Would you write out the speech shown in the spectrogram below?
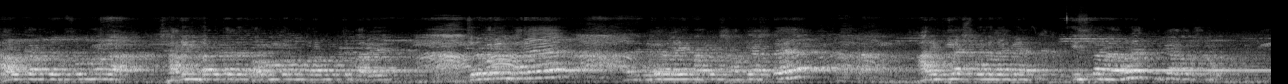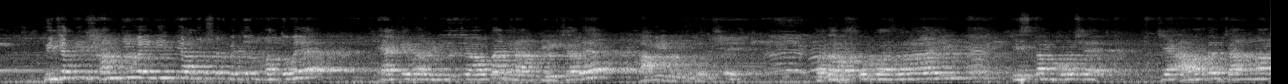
ভারতে আমাদের মুসলমানরা স্বাধীনভাবে তাদের ধর্মকর্ম পালন করতে পারে। পালন পারে। মাধ্যমে শান্তি আসতে। আর ইতিহাস বলে দেখবেন ইসলাম এমন এক দুটি আদর্শ। বিজেপির শান্তি ও এই নীতি আদর্শের বেতন মাধ্যমে একেবারে নিশ্চয়তা গ্রান্তি হিসাবে আবির্ভূত হচ্ছে কথা বাস্তব ইসলাম বলছে যে আমাদের জানমাল,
